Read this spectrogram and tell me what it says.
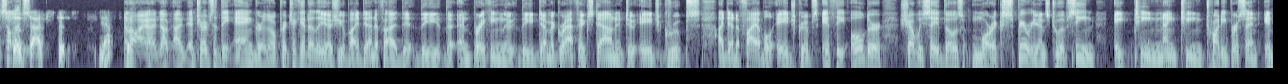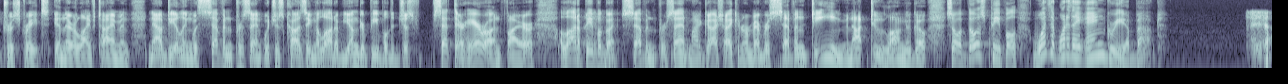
so that's the yeah. No, I, I, in terms of the anger, though, particularly as you've identified the, the, the, and breaking the, the demographics down into age groups, identifiable age groups, if the older, shall we say, those more experienced who have seen 18, 19, 20% interest rates in their lifetime and now dealing with 7%, which is causing a lot of younger people to just set their hair on fire, a lot of people going, 7%, my gosh, I can remember 17 not too long ago. So if those people, what, what are they angry about?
